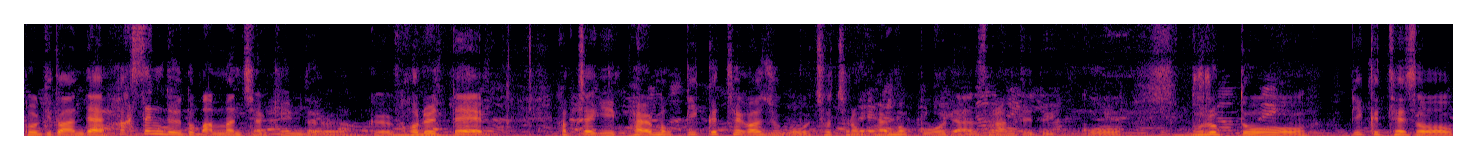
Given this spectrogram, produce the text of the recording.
거기도 한데 학생들도 만만치 않게 힘들어요. 그 걸을 때 갑자기 발목 삐끗해가지고 저처럼 발목 보호대한 사람들도 있고 무릎도 삐끗해서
